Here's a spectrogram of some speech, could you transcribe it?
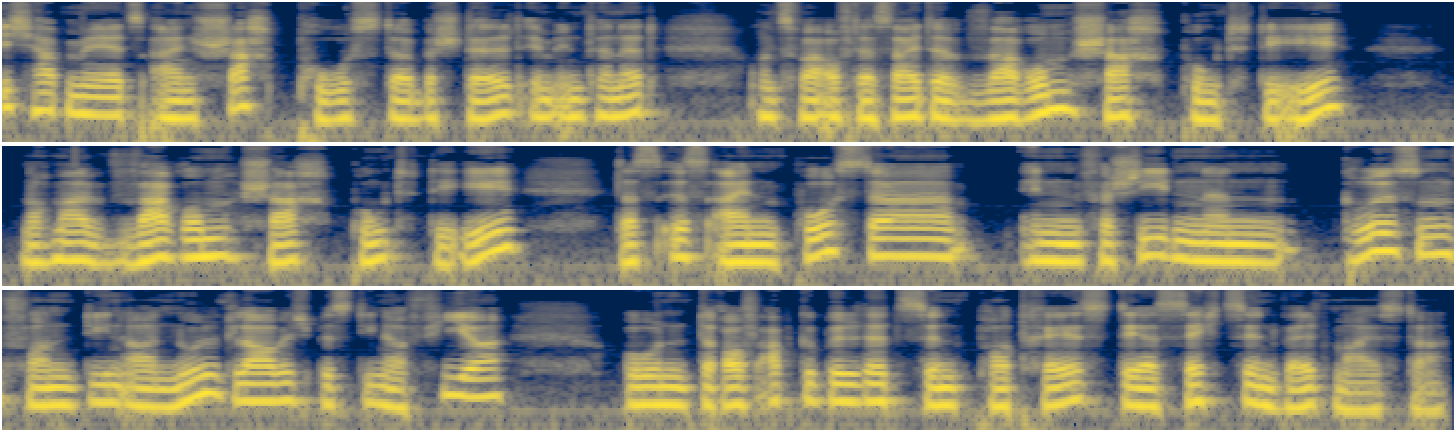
Ich habe mir jetzt ein Schachposter bestellt im Internet und zwar auf der Seite warumschach.de. Nochmal warumschach.de. Das ist ein Poster in verschiedenen Größen von DIN A0, glaube ich, bis DIN A4 und darauf abgebildet sind Porträts der 16 Weltmeister.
